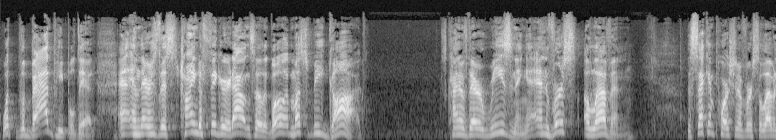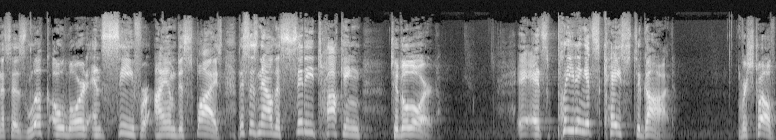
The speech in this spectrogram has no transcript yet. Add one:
what the bad people did? And, and there's this trying to figure it out, and so, well, it must be God. It's kind of their reasoning. And verse 11 the second portion of verse 11, it says, Look, O Lord, and see, for I am despised. This is now the city talking to the Lord. It's pleading its case to God. Verse 12,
